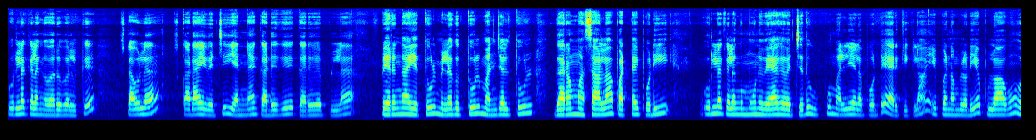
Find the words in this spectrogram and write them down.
உருளைக்கிழங்கு வறுவலுக்கு ஸ்டவ்வில் கடாய் வச்சு எண்ணெய் கடுகு கருவேப்பிலை பெருங்காயத்தூள் மிளகுத்தூள் மஞ்சள் தூள் கரம் மசாலா பட்டை பொடி உருளைக்கிழங்கு மூணு வேக வச்சது உப்பு மல்லி இலை போட்டு இறக்கிக்கலாம். இப்போ நம்மளுடைய புலாவும் உருளை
